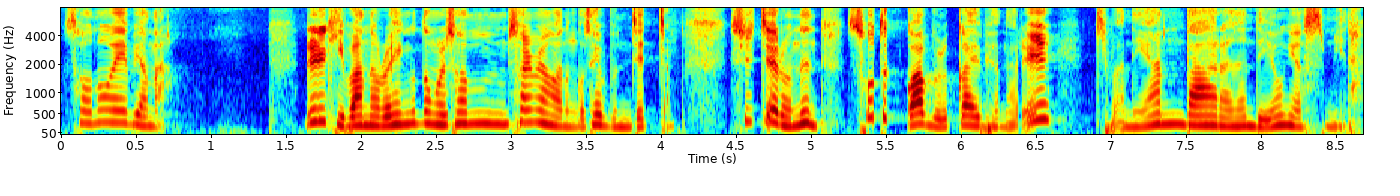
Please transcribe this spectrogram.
선호의 변화를 기반으로 행동을 섬- 설명하는 것의 문제점. 실제로는 소득과 물가의 변화를 기반해야 한다라는 내용이었습니다.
